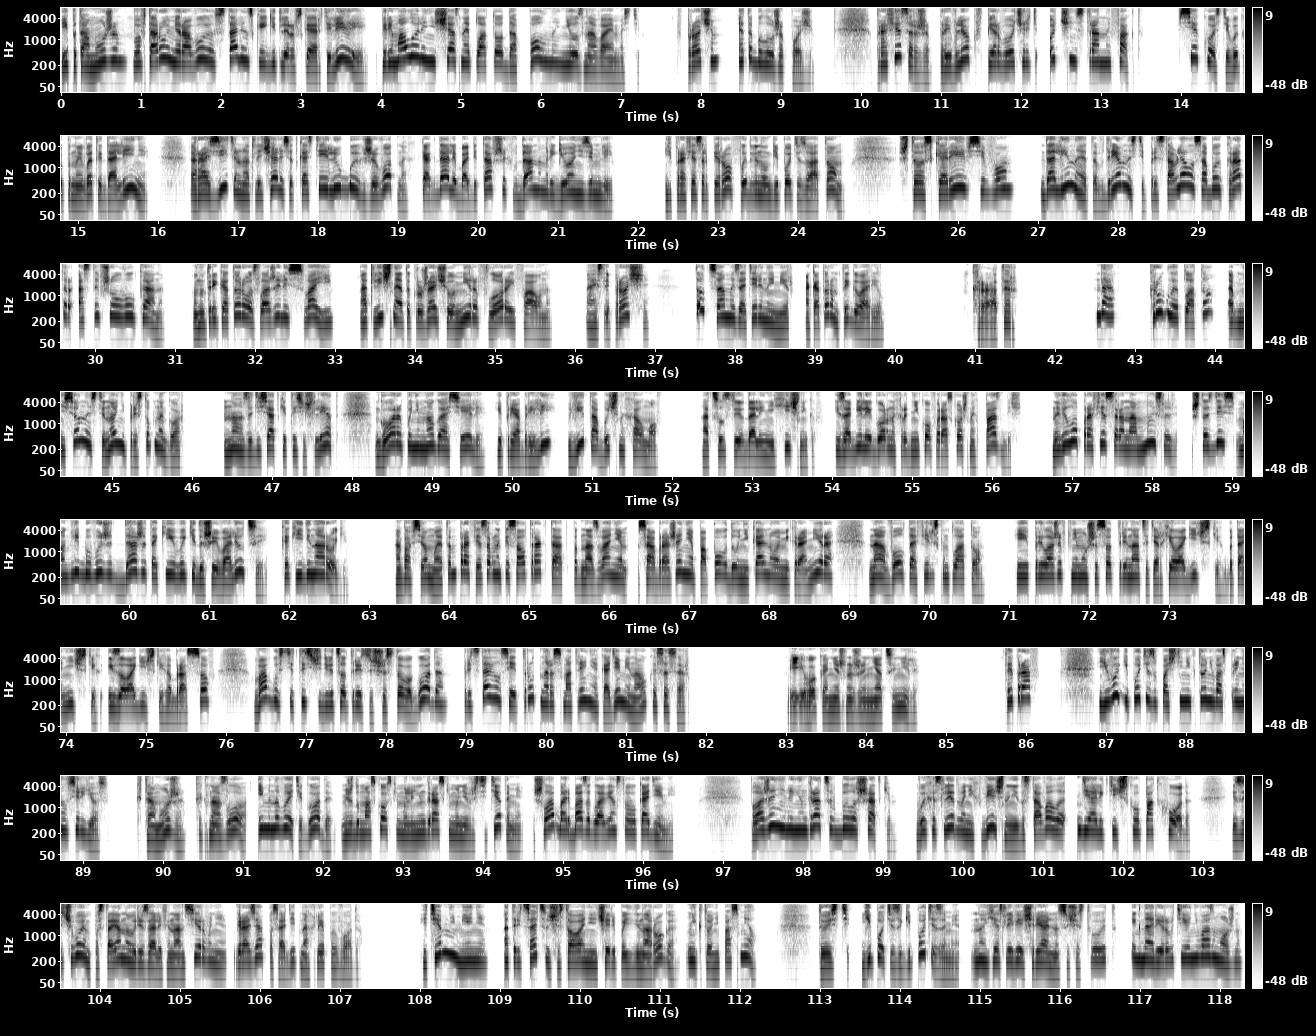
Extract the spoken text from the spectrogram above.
И потому же во Вторую мировую сталинская и гитлеровская артиллерии перемололи несчастное плато до полной неузнаваемости. Впрочем, это было уже позже. Профессор же привлек в первую очередь очень странный факт. Все кости, выкопанные в этой долине, разительно отличались от костей любых животных, когда-либо обитавших в данном регионе Земли. И профессор Перов выдвинул гипотезу о том, что, скорее всего, долина эта в древности представляла собой кратер остывшего вулкана, внутри которого сложились свои, отличные от окружающего мира флора и фауна. А если проще, тот самый затерянный мир, о котором ты говорил. Кратер? Да. Круглое плато, обнесенное стеной неприступных гор. Но за десятки тысяч лет горы понемногу осели и приобрели вид обычных холмов. Отсутствие в долине хищников, изобилие горных родников и роскошных пастбищ навело профессора на мысль, что здесь могли бы выжить даже такие выкидыши эволюции, как единороги. Обо всем этом профессор написал трактат под названием «Соображения по поводу уникального микромира на Волтофильском плато» и, приложив к нему 613 археологических, ботанических и зоологических образцов, в августе 1936 года представил сей труд на рассмотрение Академии наук СССР. И его, конечно же, не оценили. Ты прав. Его гипотезу почти никто не воспринял всерьез. К тому же, как назло, именно в эти годы между Московским и Ленинградским университетами шла борьба за главенство в Академии. Положение ленинградцев было шатким. В их исследованиях вечно недоставало диалектического подхода, из-за чего им постоянно урезали финансирование, грозя посадить на хлеб и воду. И тем не менее, отрицать существование черепа единорога никто не посмел. То есть гипотезы гипотезами, но если вещь реально существует, игнорировать ее невозможно.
